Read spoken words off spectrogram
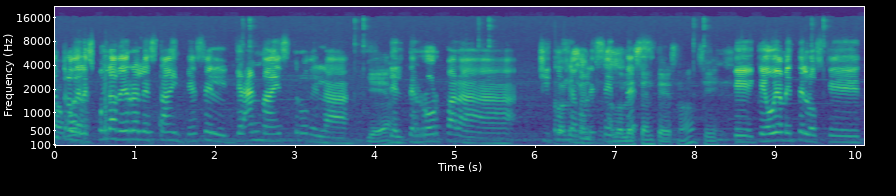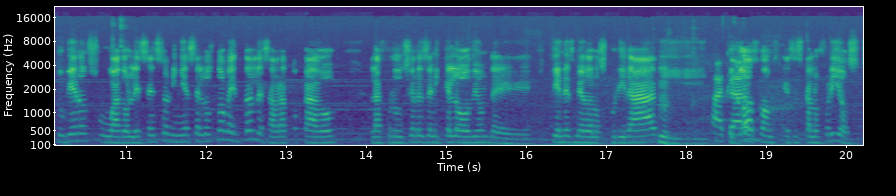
es dentro de la escuela de R.L. Stein, que es el gran maestro de la, Yeah. del terror para chicos y Adolescentes. adolescentes. ¿no? Sí. que, que obviamente los que tuvieron su adolescencia o niñez en los 90 les habrá tocado las producciones de Nickelodeon de Tienes miedo a la oscuridad y, Ah, y claro. Goosebumps, que es Escalofríos,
